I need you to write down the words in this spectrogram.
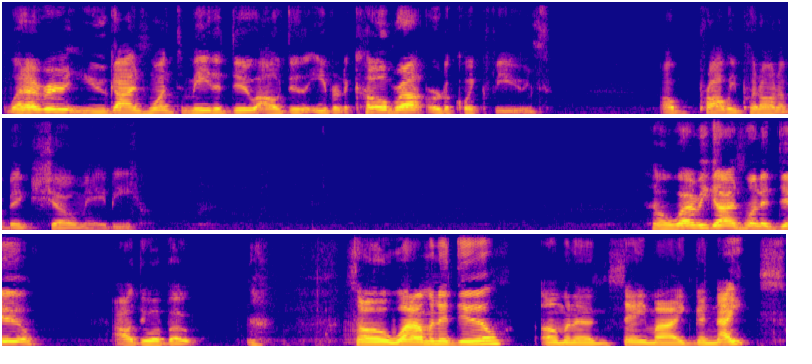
Whatever you guys want me to do, I'll do the, either the Cobra or the Quick Fuse. I'll probably put on a big show, maybe. So whatever you guys want to do, I'll do a vote. so what I'm going to do, I'm going to say my goodnights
